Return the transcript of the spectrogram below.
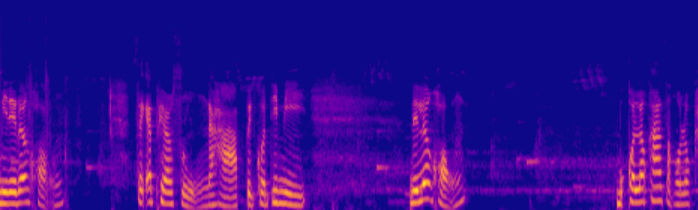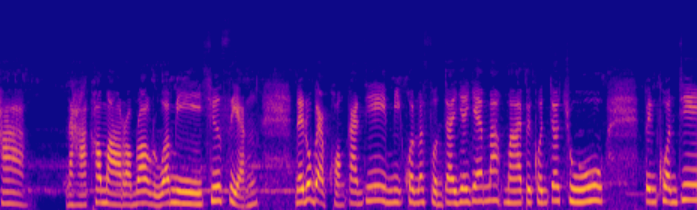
มีในเรื่องของ sex appeal สูงนะคะ เป็นคนที่มีในเรื่องของ บุคคลรอบข้างสังคมรอบข้างนะคะ เข้ามาล้อมรอบหรือว่ามีชื่อเสียงในรูปแบบของการที่มีคนมาสนใจเยอะแยะมากมาย เป็นคนเจ้าชู้ เป็นคนที่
